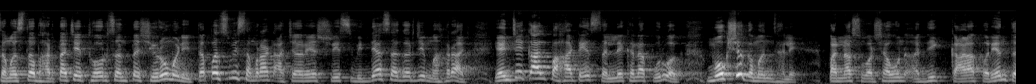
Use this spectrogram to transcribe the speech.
समस्त भारताचे थोर संत शिरोमणी तपस्वी सम्राट आचार्य श्री विद्यासागरजी महाराज यांचे काल पहाटे संलेखनापूर्वक मोक्षगमन झाले. पन्नास वर्षाहून अधिक काळापर्यंत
